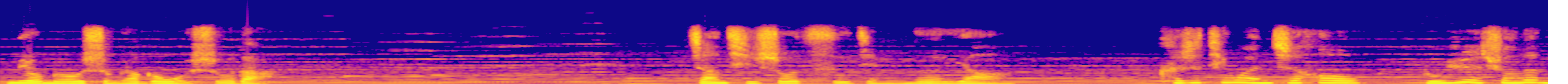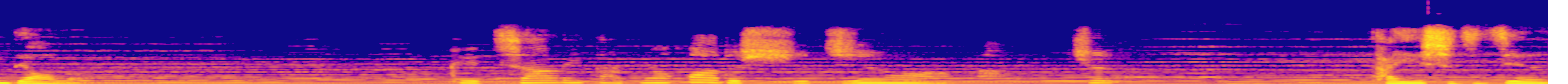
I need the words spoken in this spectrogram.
你有没有什么要跟我说的？张琪说辞简明扼要，可是听完之后，如月却愣掉了。给家里打电话的时间啊，这……他一时之间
